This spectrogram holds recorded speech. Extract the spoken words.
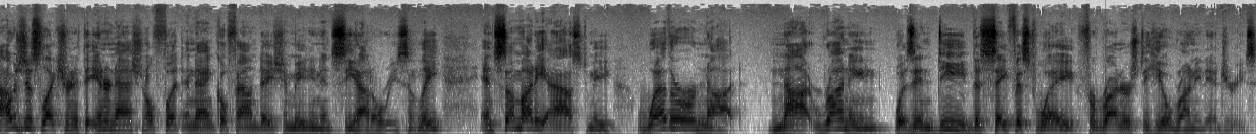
Now, I was just lecturing at the International Foot and Ankle Foundation meeting in Seattle recently, and somebody asked me whether or not not running was indeed the safest way for runners to heal running injuries.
